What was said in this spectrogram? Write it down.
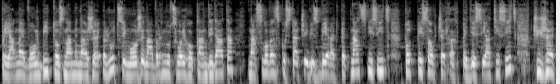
priame voľby, to znamená, že ľud si môže navrhnúť svojho kandidáta. Na Slovensku stačí vyzbierať 15 tisíc, podpisov v Čechách 50 tisíc, čiže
